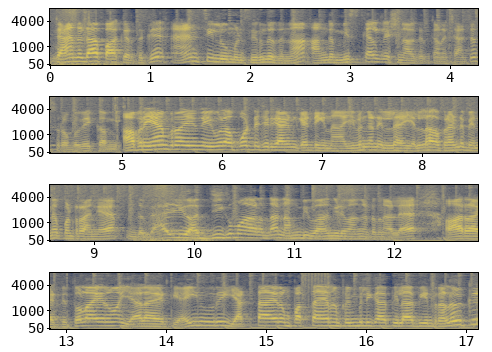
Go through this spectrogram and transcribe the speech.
ஸ்டாண்டர்டாக பார்க்கறதுக்கு ஆன்சி லூமன்ஸ் இருந்ததுன்னா அங்கே மிஸ்கால்குலேஷன் ஆகிறதுக்கான சான்சஸ் ரொம்பவே கம்மி. அப்புறம் ஏன் ப்ரோ இவங்க இவ்வளோ போட்டு வச்சிருக்காங்கன்னு கேட்டிங்கன்னா இவங்கன்னு இல்லை எல்லா பிராண்டும் என்ன பண்ணுறாங்க இந்த வேல்யூ அதிகமாக இருந்தால் நம்பி வாங்கிடுவாங்கன்றதுனால ஆறாயிரத்தி தொள்ளாயிரம் ஏழாயிரத்தி ஐநூறு எட்டாயிரம் பத்தாயிரம் பிம்பிளி காப்பி லாப்பின்ற அளவுக்கு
